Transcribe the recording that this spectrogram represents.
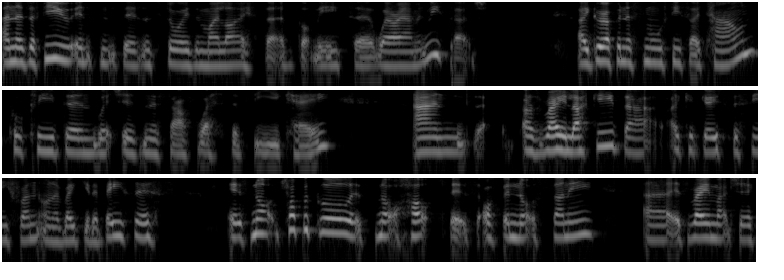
And there's a few instances and stories in my life that have got me to where i am in research I grew up in a small seaside town called Clevedon, which is in the southwest of the UK. And I was very lucky that I could go to the seafront on a regular basis. It's not tropical, it's not hot, it's often not sunny. Uh, it's very much a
